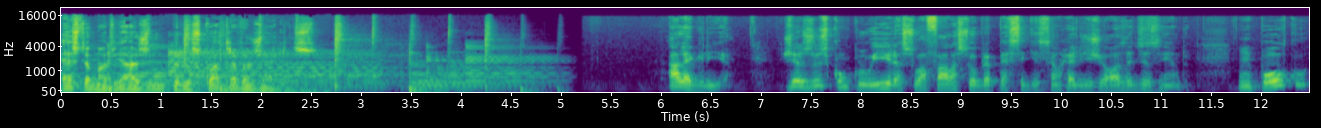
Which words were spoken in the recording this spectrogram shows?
Esta é uma viagem pelos quatro evangelhos. Alegria. Jesus concluíra sua fala sobre a perseguição religiosa dizendo: Um pouco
